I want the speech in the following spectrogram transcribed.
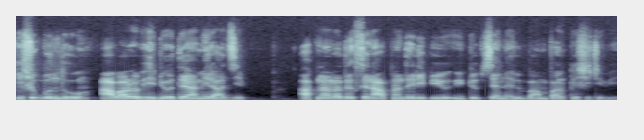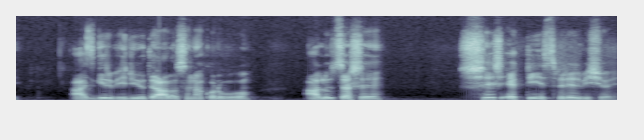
কৃষক বন্ধু, আবারও ভিডিওতে আমি রাজীব। আপনারা দেখছেন আপনাদেরই YouTube channel bumper Krishi TV. আজকের ভিডিওতে আলোচনা করব আলু চাষে শেষ একটি স্প্রের বিষয়ে,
